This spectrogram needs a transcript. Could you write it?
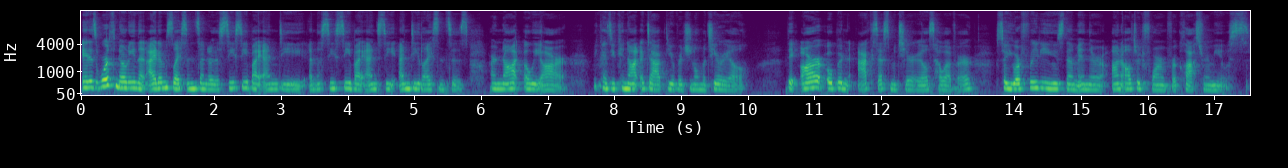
It is worth noting that items licensed under the CC by ND and the CC by NC ND licenses are not OER because you cannot adapt the original material. They are open access materials, however, so you are free to use them in their unaltered form for classroom use.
